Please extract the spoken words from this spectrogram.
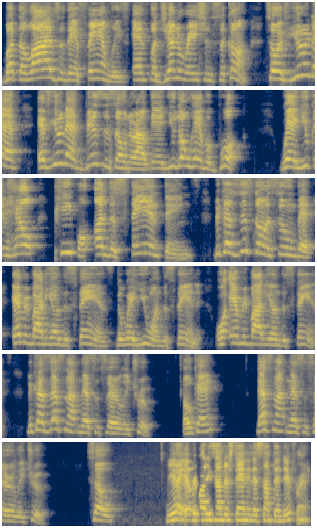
but the lives of their families and for generations to come. So if you're that if you're that business owner out there you don't have a book where you can help people understand things, because just don't assume that everybody understands the way you understand it or everybody understands, because that's not necessarily true. Okay? That's not necessarily true. So yeah, everybody's understanding is something different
